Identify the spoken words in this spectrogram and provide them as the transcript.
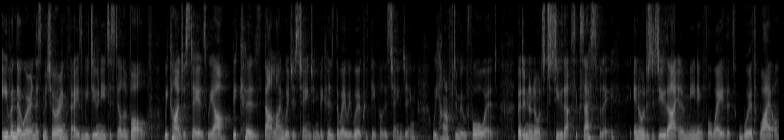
even though we're in this maturing phase, we do need to still evolve. We can't just stay as we are because that language is changing, because the way we work with people is changing. We have to move forward. But in order to do that successfully, in order to do that in a meaningful way that's worthwhile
